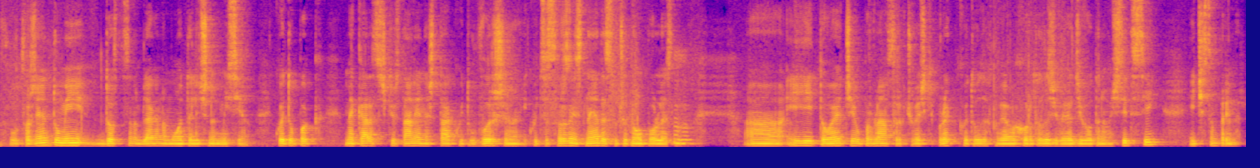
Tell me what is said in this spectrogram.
в утвърждението ми доста се набляга на моята лична мисия, което пък ме кара всички останали неща, които върша и които са свързани с нея, да се случват много по-лесно. Mm-hmm. А, и то е, че управлявам свръхчовешки проект, който вдъхновява хората да живеят живота на мечтите си и че съм пример.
